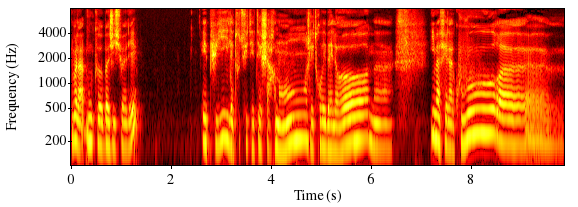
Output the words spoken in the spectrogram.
Voilà, donc euh, bah j'y suis allée. Et puis il a tout de suite été charmant, je l'ai trouvé bel homme. Il m'a fait la cour, euh,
